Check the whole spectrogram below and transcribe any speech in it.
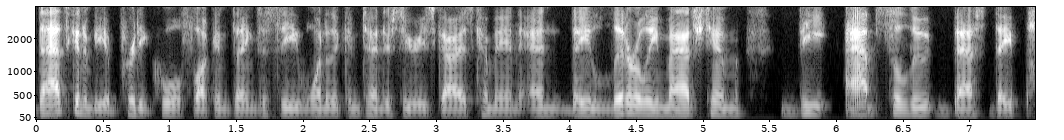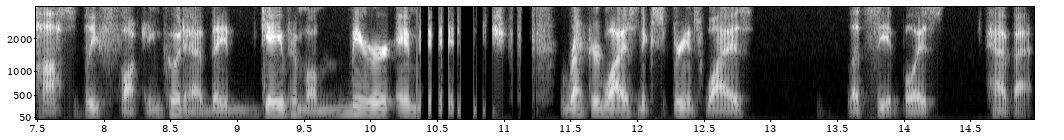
that's going to be a pretty cool fucking thing to see one of the contender series guys come in and they literally matched him the absolute best they possibly fucking could have. They gave him a mirror image, record wise and experience wise. Let's see it, boys. Have at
